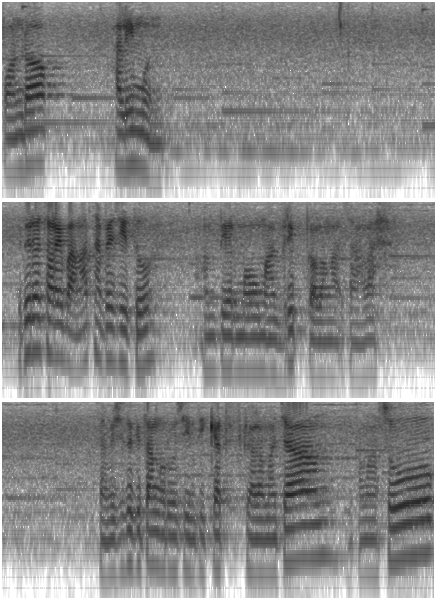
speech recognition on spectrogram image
Pondok Halimun. Itu udah sore banget sampai situ, hampir mau maghrib kalau nggak salah. Sampai situ kita ngurusin tiket segala macam, kita masuk.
